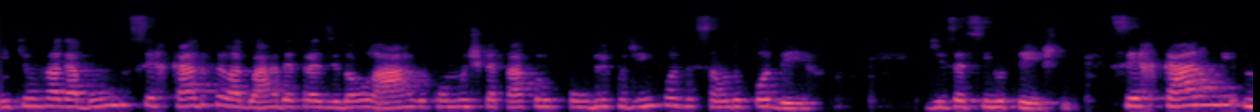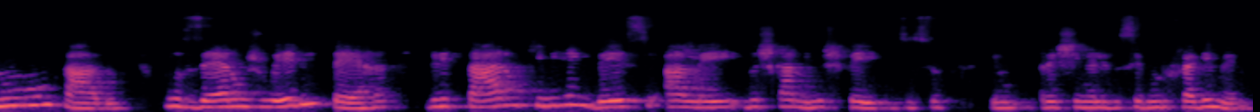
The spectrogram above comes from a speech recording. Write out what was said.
em que um vagabundo cercado pela guarda é trazido ao largo como um espetáculo público de imposição do poder. Diz assim o texto: Cercaram-me num montado, puseram o joelho em terra, gritaram que me rendesse à lei dos caminhos feitos. Isso tem um trechinho ali do segundo fragmento.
